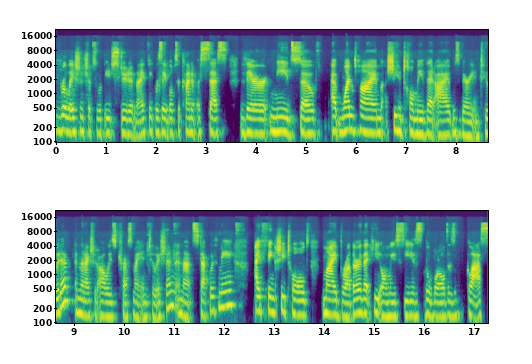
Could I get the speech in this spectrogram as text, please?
relationships with each student and i think was able to kind of assess their needs so at one time she had told me that i was very intuitive and that i should always trust my intuition and that stuck with me I think she told my brother that he only sees the world as glass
